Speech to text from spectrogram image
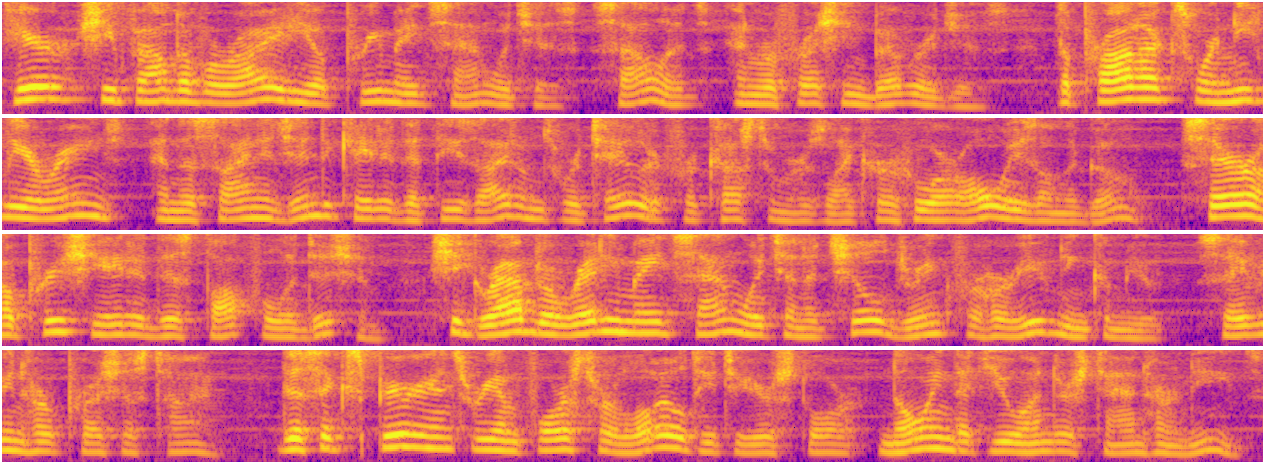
Here, she found a variety of pre made sandwiches, salads, and refreshing beverages. The products were neatly arranged, and the signage indicated that these items were tailored for customers like her who are always on the go. Sarah appreciated this thoughtful addition. She grabbed a ready made sandwich and a chilled drink for her evening commute, saving her precious time. This experience reinforced her loyalty to your store, knowing that you understand her needs.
